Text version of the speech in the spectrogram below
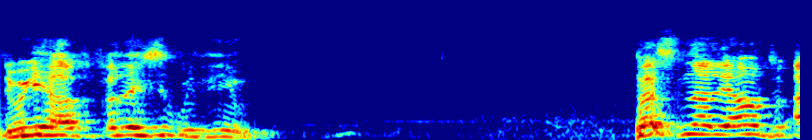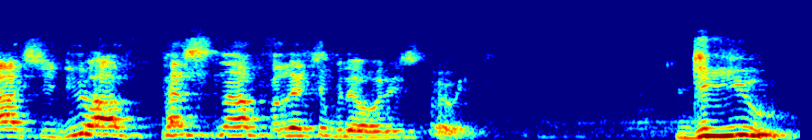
Do we have fellowship with Him? Personally, I want to ask you do you have personal fellowship with the Holy Spirit? Do you?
